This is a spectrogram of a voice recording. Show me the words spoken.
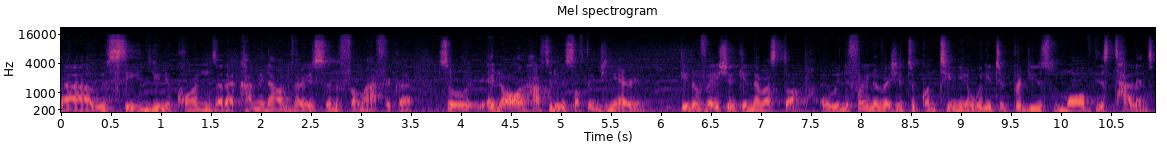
Uh, we've seen unicorns that are coming out very soon from Africa. So, and all have to do with software engineering. Innovation can never stop. And for innovation to continue, we need to produce more of this talent.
